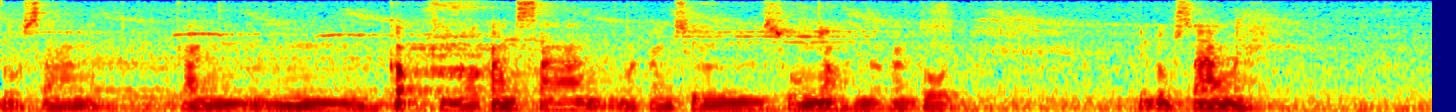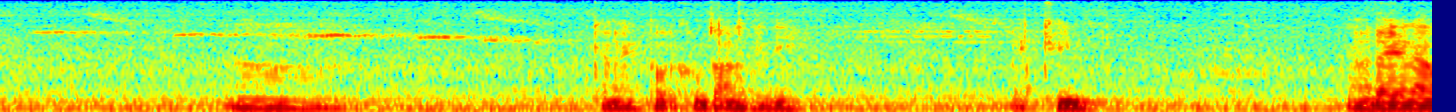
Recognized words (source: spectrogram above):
độ sáng càng cộng thì nó càng sáng mà càng trừ xuống nhỏ thì nó càng tối. Cái độ sang này. À, cái này tôi không rõ là cái gì. Backing ở đây là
